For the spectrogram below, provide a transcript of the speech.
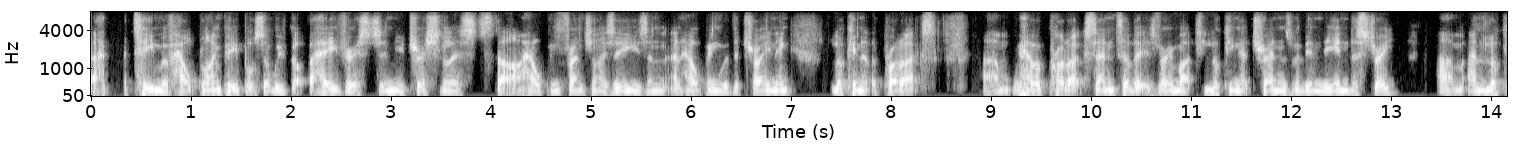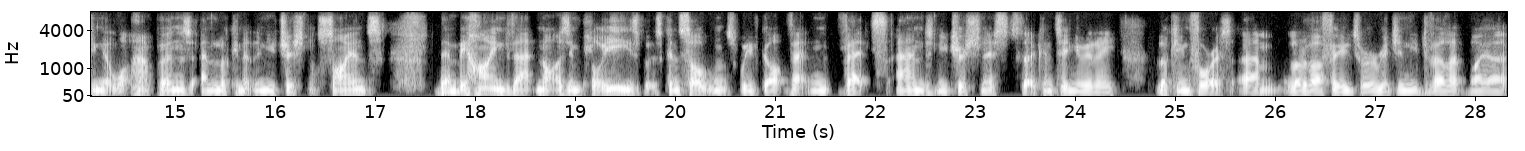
a, team of helpline people. So we've got behaviorists and nutritionalists that are helping franchisees and, and helping with the training, looking at the products. Um, we have a product center that is very much looking at trends within the industry. Um, and looking at what happens and looking at the nutritional science. Then behind that, not as employees, but as consultants, we've got vet and, vets and nutritionists that are continually looking for us. Um, a lot of our foods were originally developed by a,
